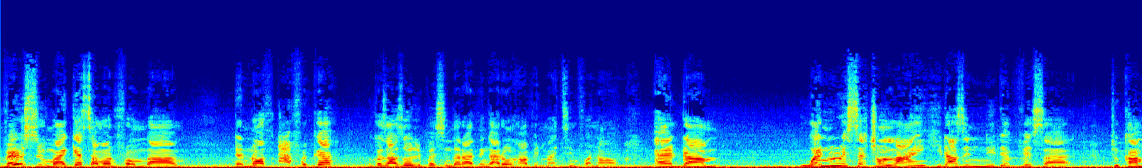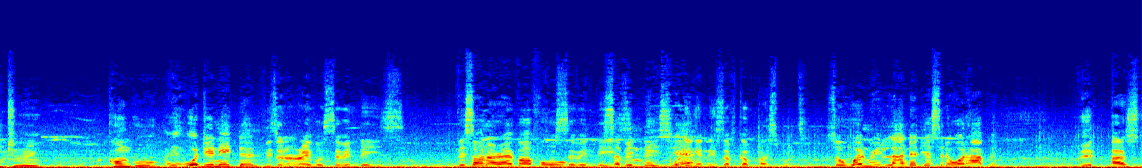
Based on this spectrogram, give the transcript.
Very soon I get someone from um, the North Africa because that's the only person that I think I don't have in my team for now. And um, when we research online, he doesn't need a visa to come to Congo. Eh, What do you need then? Visa on arrival seven days. Visa on arrival for, For seven days. Seven days, Holding yeah. an East African passport. So when we landed yesterday, what happened? They asked.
